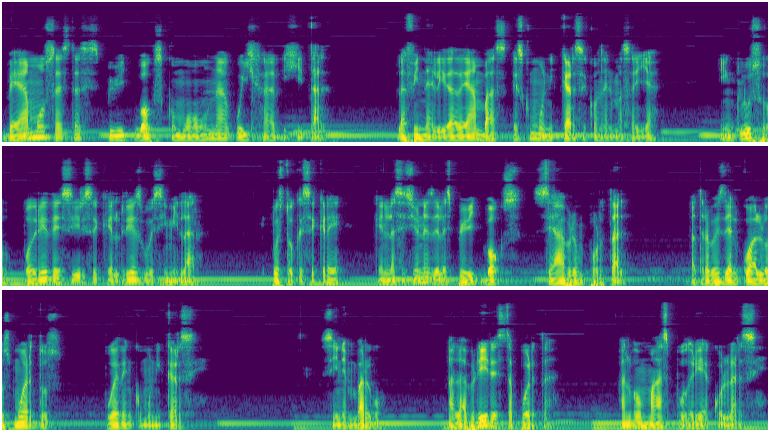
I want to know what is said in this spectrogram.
Veamos a estas Spirit Box como una Ouija digital. La finalidad de ambas es comunicarse con el más allá. Incluso podría decirse que el riesgo es similar, puesto que se cree que en las sesiones de la Spirit Box se abre un portal, a través del cual los muertos pueden comunicarse. Sin embargo, al abrir esta puerta, algo más podría colarse,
